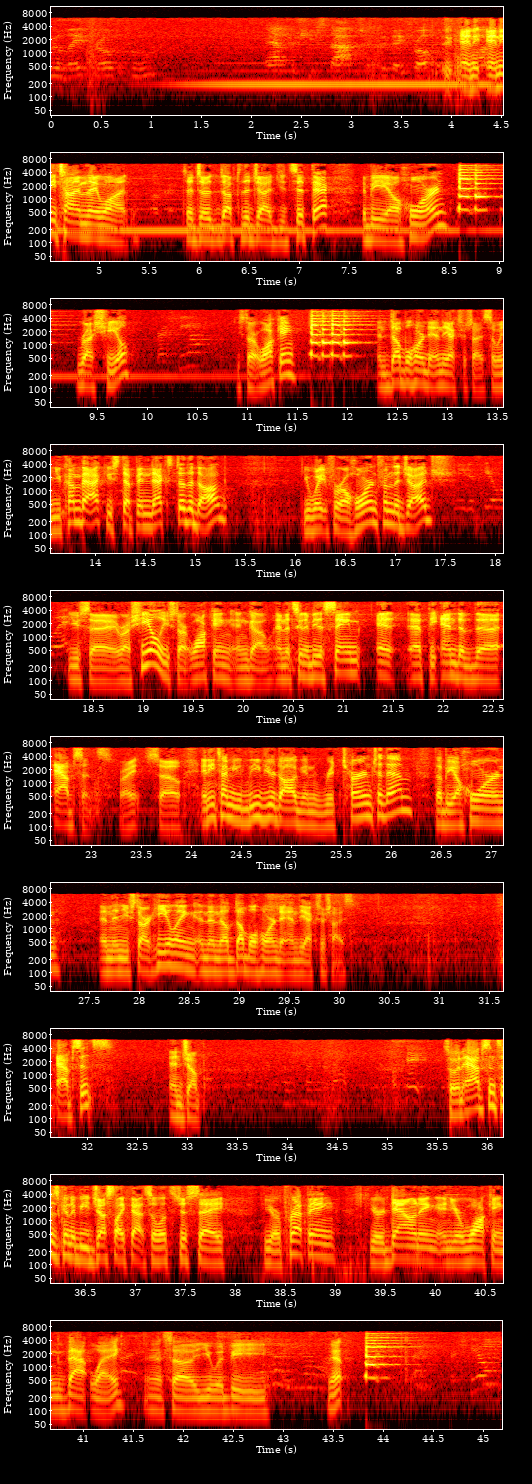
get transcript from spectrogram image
Will they throw the food after she stops, or could they throw it? Any anytime they want. Okay. So it's up to the judge. You'd sit there. There'd be a horn, rush heel. Fresh heel. You start walking, and double horn to end the exercise. So when you come back, you step in next to the dog. You wait for a horn from the judge. Need his heel away. You say rush heel. You start walking and go, and it's going to be the same at, at the end of the absence, right? So anytime you leave your dog and return to them, there'll be a horn, and then you start heeling, and then they'll double horn to end the exercise. Absence and jump. So an absence is going to be just like that. So let's just say you're prepping, you're downing, and you're walking that way. And so you would be, yep. Fresh heel. Is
